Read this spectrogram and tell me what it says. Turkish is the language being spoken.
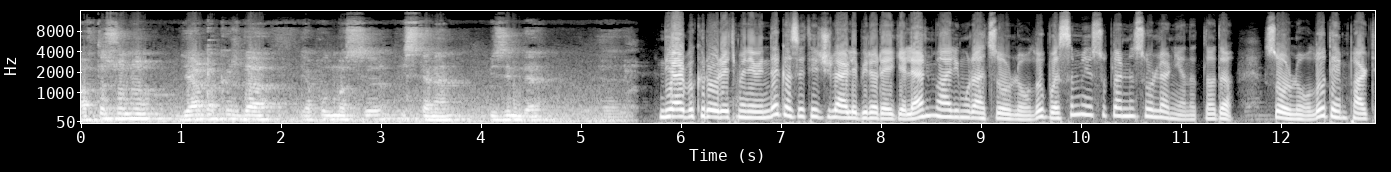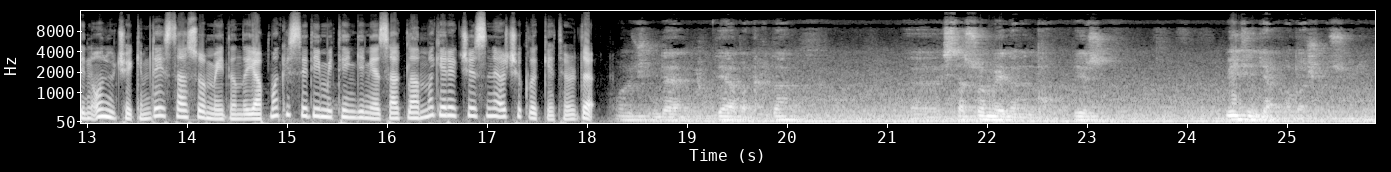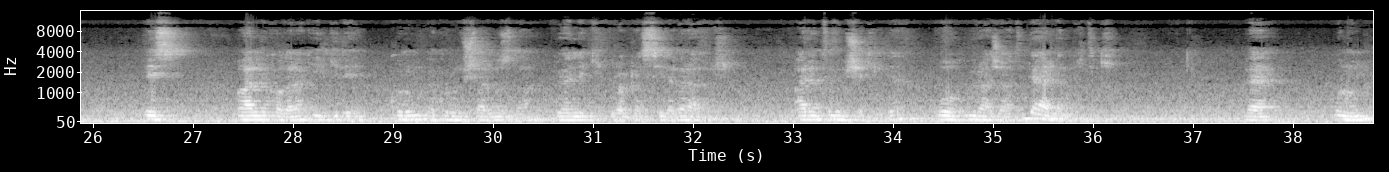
Hafta sonu Diyarbakır'da yapılması istenen bizim de Diyarbakır Öğretmen Evi'nde gazetecilerle bir araya gelen Vali Murat Zorluoğlu basın mensuplarının sorularını yanıtladı. Zorluoğlu, DEM Parti'nin 13 Ekim'de istasyon meydanında yapmak istediği mitingin yasaklanma gerekçesine açıklık getirdi. 13'ünde Diyarbakır'da e, istasyon meydanında bir miting yapma başvurusuydu. Biz valilik olarak ilgili kurum ve kuruluşlarımızla, güvenlik bürokrasisiyle beraber ayrıntılı bir şekilde bu müracaatı değerlendirdik. Ve bunun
